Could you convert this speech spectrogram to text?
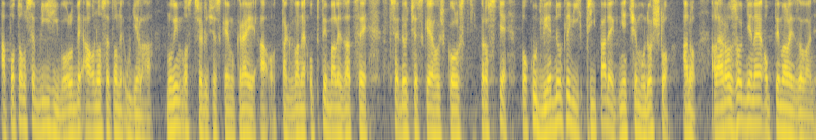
a potom se blíží volby a ono se to neudělá. Mluvím o středočeském kraji a o takzvané optimalizaci středočeského školství. Prostě pokud v jednotlivých případech k něčemu došlo, ano, ale rozhodně ne optimalizovaně.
